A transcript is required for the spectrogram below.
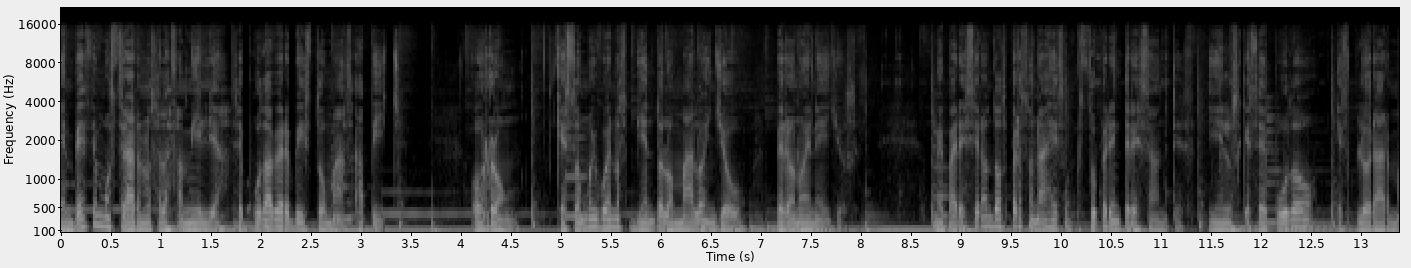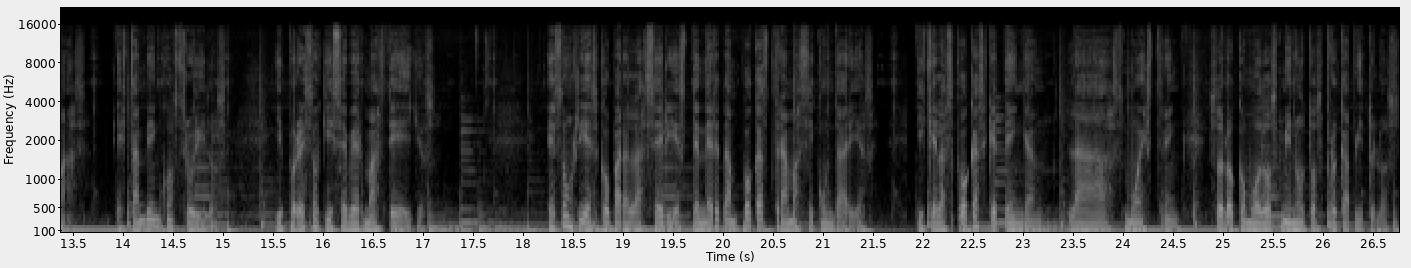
En vez de mostrarnos a la familia, se pudo haber visto más a Peach o Ron, que son muy buenos viendo lo malo en Joe, pero no en ellos. Me parecieron dos personajes súper interesantes y en los que se pudo explorar más. Están bien construidos y por eso quise ver más de ellos. Es un riesgo para las series tener tan pocas tramas secundarias y que las pocas que tengan las muestren solo como dos minutos por capítulos.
